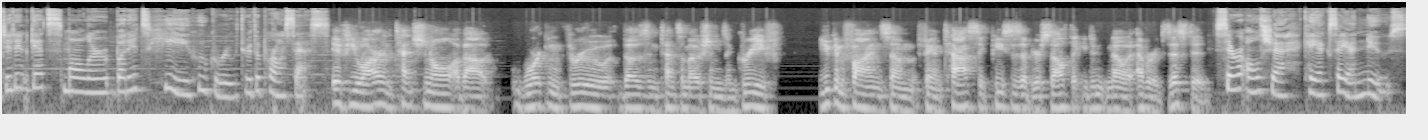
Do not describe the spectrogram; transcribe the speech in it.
didn't get smaller, but it's he who grew through the process. If you are intentional about working through those intense emotions and grief, you can find some fantastic pieces of yourself that you didn't know ever existed. Sarah Alsheh, KXAN News.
